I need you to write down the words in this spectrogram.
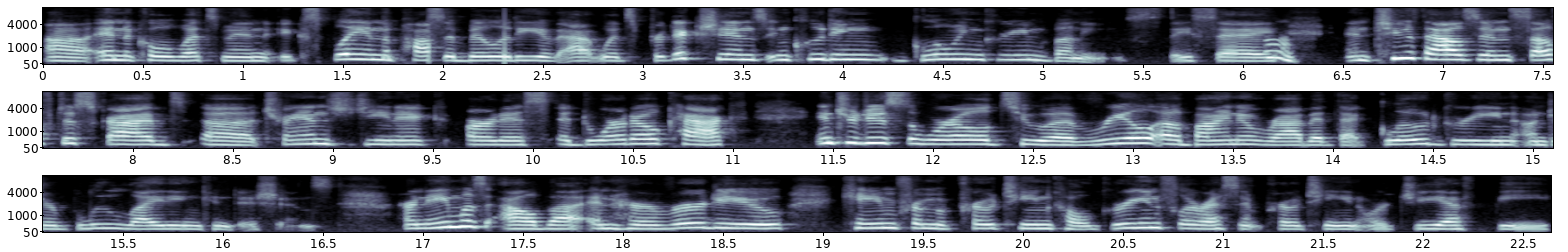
uh, and Nicole Wetsman explain the possibility of Atwood's predictions, including glowing green bunnies. They say oh. in 2000, self described uh, transgenic artist Eduardo Kac introduced the world to a real albino rabbit that glowed green under blue lighting conditions. Her name was Alba, and her verdure came from a protein called green fluorescent protein, or GFP,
